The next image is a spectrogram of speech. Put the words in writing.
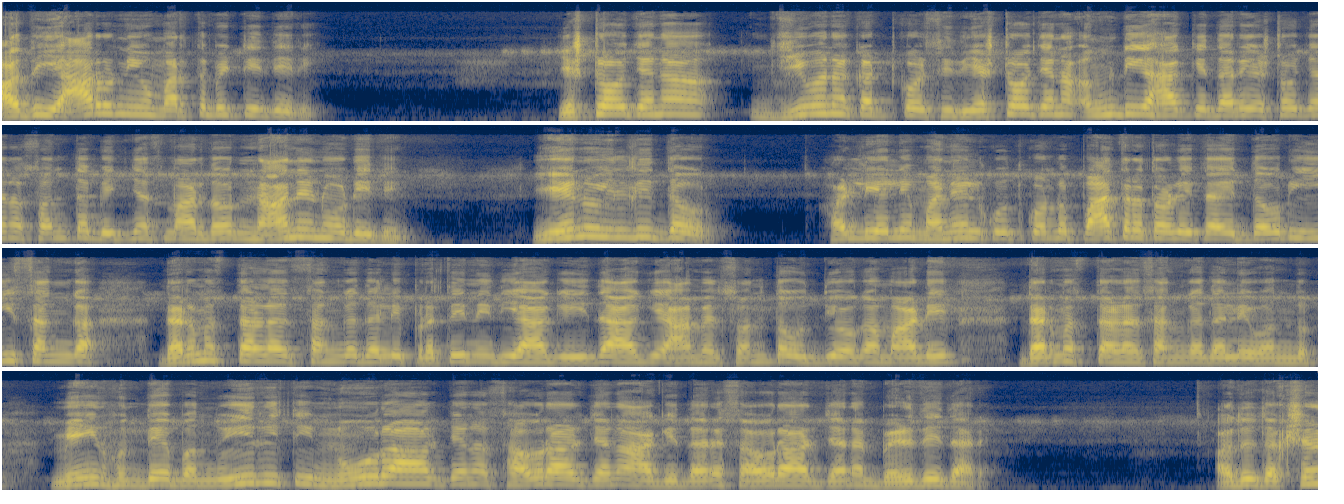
ಅದು ಯಾರು ನೀವು ಮರ್ತು ಬಿಟ್ಟಿದ್ದೀರಿ? ಎಷ್ಟೋ ಜನ ಜೀವನ ಕಟ್ಕೊಳ್ಸಿದ್ದೀವಿ ಎಷ್ಟೋ ಜನ ಅಂಗಡಿಗೆ ಹಾಕಿದ್ದಾರೆ, ಎಷ್ಟೋ ಜನ ಸ್ವಂತ ಬಿಸ್ನೆಸ್ ಮಾಡಿದವ್ರು ನಾನೇ ನೋಡಿದ್ದೀನಿ. ಏನೂ ಇಲ್ದಿದ್ದವರು. ಹಳ್ಳಿಯಲ್ಲಿ ಮನೆಯಲ್ಲಿ ಕೂತ್ಕೊಂಡು ಪಾತ್ರ ತೊಳಿತಾ ಇದ್ದವರು ಈ ಸಂಘ, ಧರ್ಮಸ್ಥಳ ಸಂಘದಲ್ಲಿ ಪ್ರತಿನಿಧಿಯಾಗಿ ಇದಾಗಿ ಆಮೇಲೆ ಸ್ವಂತ ಉದ್ಯೋಗ ಮಾಡಿ ಧರ್ಮಸ್ಥಳ ಸಂಘದಲ್ಲಿ ಒಂದು ಮೇನ್ ಹುದ್ದೆ ಬಂದು ಈ ರೀತಿ ನೂರಾರು ಜನ, ಸಾವಿರಾರು ಜನ ಆಗಿದ್ದಾರೆ, ಸಾವಿರಾರು ಜನ ಬೆಳೆದಿದ್ದಾರೆ. ಅದು ದಕ್ಷಿಣ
